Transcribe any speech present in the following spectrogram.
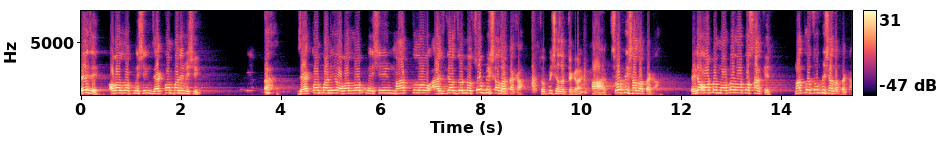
এই যে overlock machine Jack company machine Jack company overlock machine মাত্র আজকের জন্য চব্বিশ হাজার টাকা। চব্বিশ হাজার টাকা না? হ্যাঁ চব্বিশ হাজার টাকা। এটা অটো মোটর অটো সার্কিট মাত্র চব্বিশ হাজার টাকা।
